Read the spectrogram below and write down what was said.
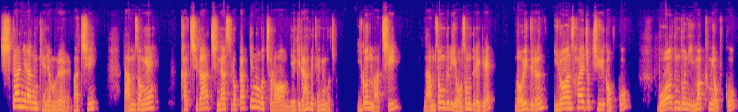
시간이라는 개념을 마치 남성의 가치가 지날수록 깎이는 것처럼 얘기를 하게 되는 거죠. 이건 마치 남성들이 여성들에게 너희들은 이러한 사회적 지위가 없고 모아둔 돈이 이만큼이 없고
